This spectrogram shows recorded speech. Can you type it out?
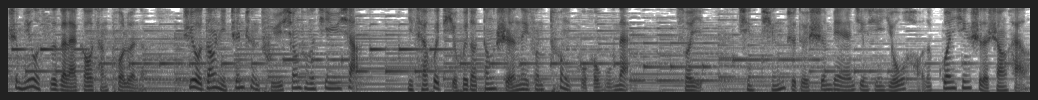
是没有资格来高谈阔论的。只有当你真正处于相同的境遇下，你才会体会到当事人那份痛苦和无奈。所以，请停止对身边人进行友好的关心式的伤害了。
